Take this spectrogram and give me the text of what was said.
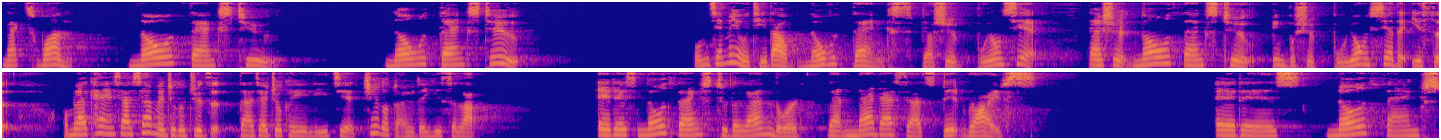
Next one, no thanks to. No thanks to 我们前面有提到 “no thanks” 表示不用谢， 但是 “no thanks to” 并不是不用谢的意思。我们来看一下下面这个句子，大家就可以理解这个短语的意思了。It is no thanks to the landlord that net assets did rise. It is no thanks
